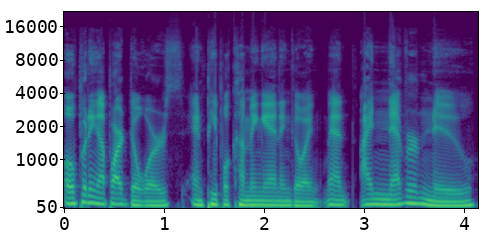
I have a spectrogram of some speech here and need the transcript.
opening up our doors and people coming in and going, man, I never knew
